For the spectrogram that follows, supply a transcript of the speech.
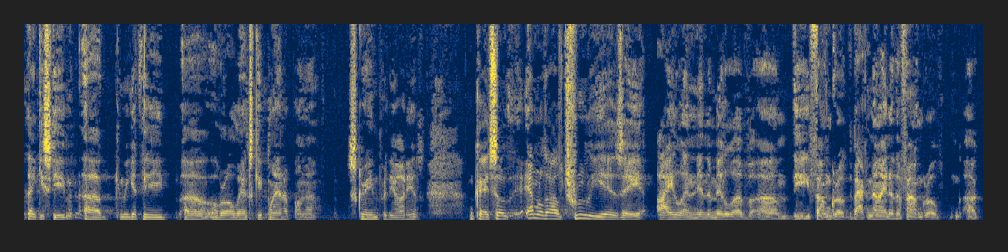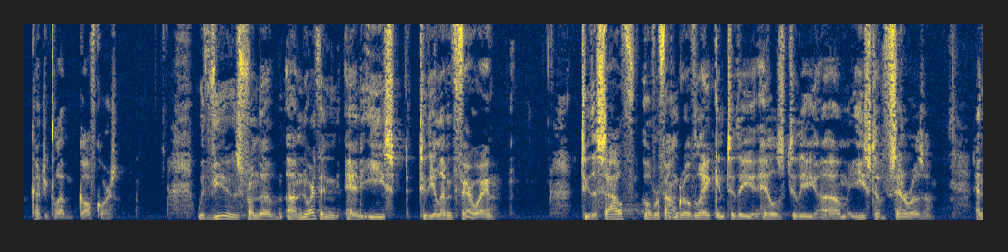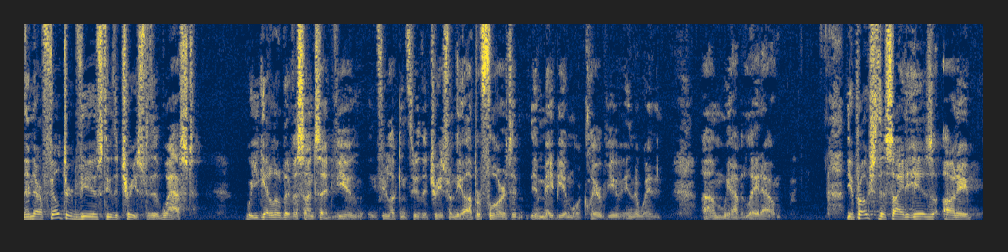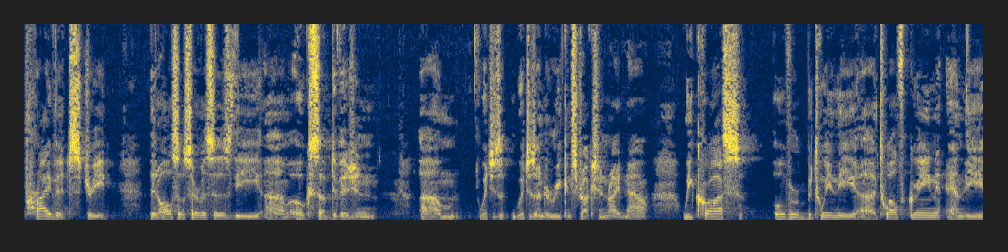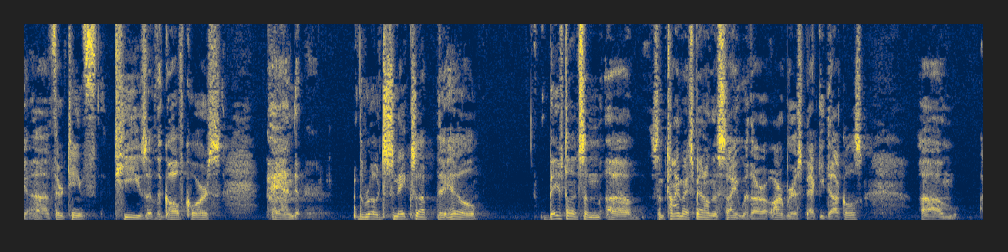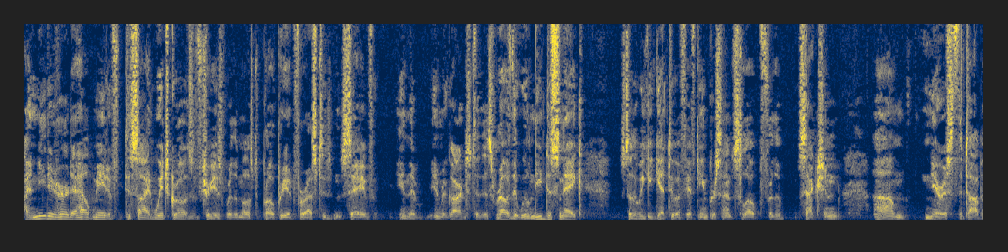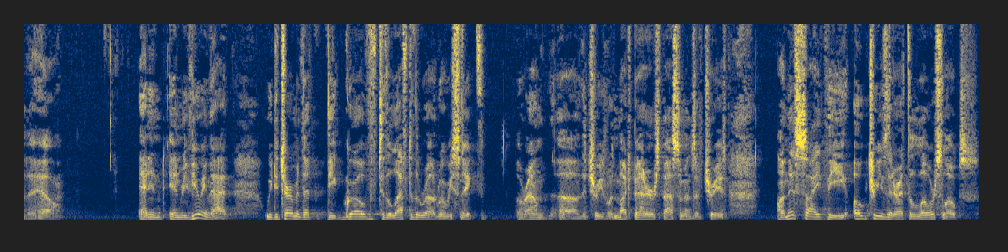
Thank you, Steve. Uh, Can we get the uh, overall landscape plan up on the screen for the audience? Okay, so Emerald Isle truly is a island in the middle of um, the Fountain Grove, the back nine of the Fountain Grove uh, Country Club golf course, with views from the um, north and, and east to the 11th fairway, to the south over Fountain Grove Lake and to the hills to the um, east of Santa Rosa. And then there are filtered views through the trees to the west, where you get a little bit of a sunset view if you're looking through the trees. From the upper floors, it, it may be a more clear view in the way that um, we have it laid out. The approach to the site is on a private street that also services the um, Oak subdivision, um, which is which is under reconstruction right now. We cross over between the uh, 12th green and the uh, 13th tees of the golf course, and the road snakes up the hill. Based on some uh, some time I spent on the site with our arborist Becky Duckles, um, I needed her to help me to decide which groves of trees were the most appropriate for us to save in the in regards to this road that we'll need to snake so that we could get to a 15% slope for the section um, nearest the top of the hill. And in, in reviewing that, we determined that the grove to the left of the road where we snaked around uh, the trees was much better specimens of trees. On this site, the oak trees that are at the lower slopes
